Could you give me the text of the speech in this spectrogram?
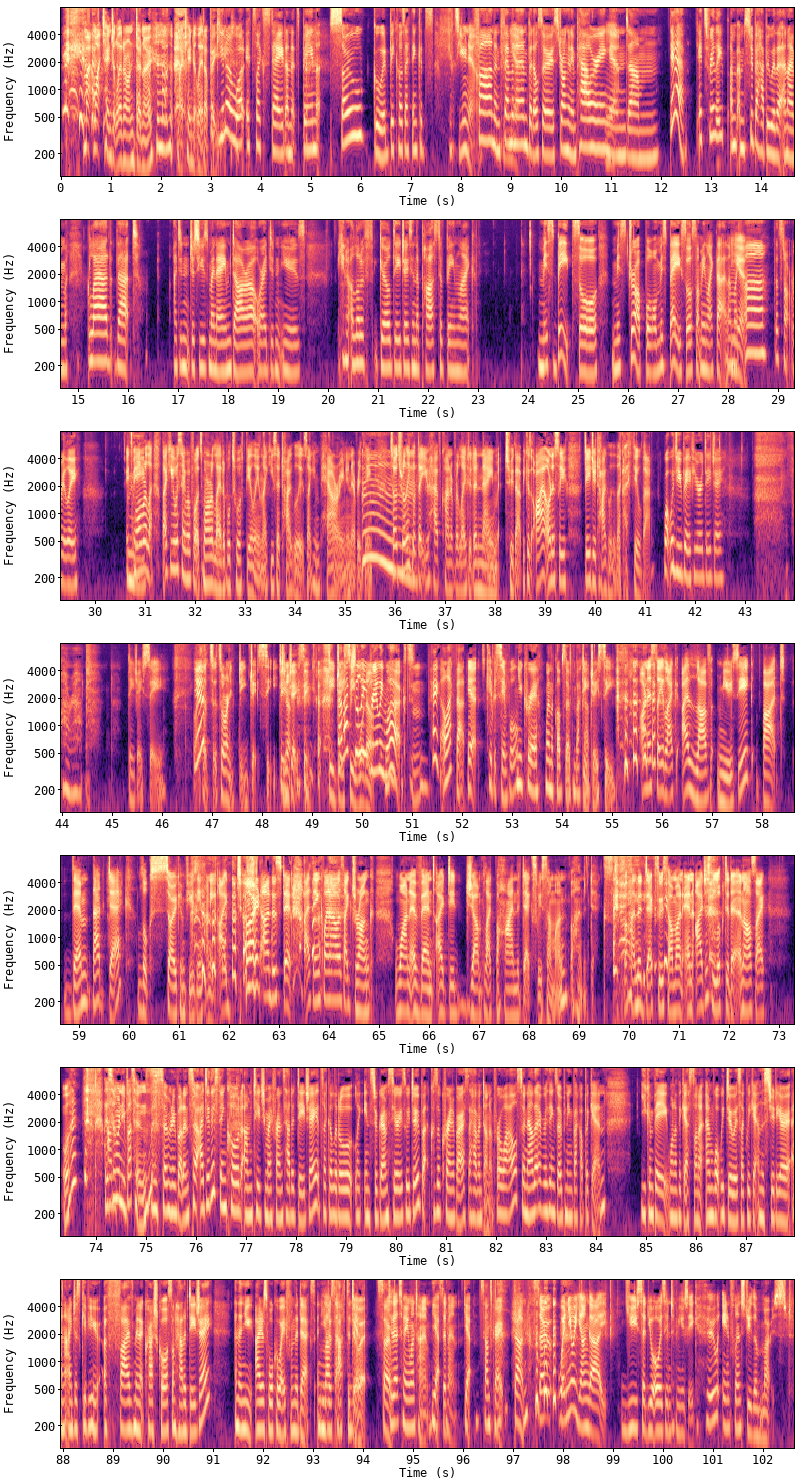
Might, might change it later on. Don't know. might change it later. But But you know what? It's like stayed and it's been so good because I think it's it's you now. fun and feminine, but also strong and empowering. Yeah. And um, yeah, it's really, I'm, I'm super happy with it. And I'm glad that I didn't just use my name, Dara, or I didn't use, you know, a lot of girl DJs in the past have been like, Miss Beats or Miss Drop or Miss Bass or something like that. And I'm like, Yeah. ah, that's not really. It's me. more rela- like you were saying before. It's more relatable to a feeling. Like you said, Tiger Lily is like empowering and everything. So it's Mm. really good that you have kind of related a name to that because I honestly DJ Tiger Lily. Like I feel that What would you be if you were a DJ? far out. DJC. Like Yeah. it's, it's already DJC. Do you know- DJC. DJC. that actually what up? really mm. worked. Mm. Hey, I like that. Yeah, keep it simple. New career when the clubs open back up. DJC. Honestly, like I love music, but them that deck looks so confusing, honey. I don't understand. I think when I was like drunk, one event I did jump like behind the decks with someone, behind the decks, behind the decks with someone, and I just looked at it and I was like, "What? There's so many buttons." There's so many buttons. So I do this thing called um, teaching my friends how to DJ. It's like a little like Instagram series we do, but because of coronavirus, I haven't done it for a while. So now that everything's opening back up again, you can be one of the guests on it. And what we do is like we get in the studio and I just give you a five minute crash course on how to DJ, and then you I just walk away from the decks and you Love just that. have to do Yeah. it. So Do that to me one time. yeah, event. yeah, sounds great. Done. So when you were younger, you said you were always into music. Who influenced you the most?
